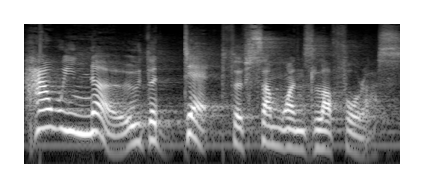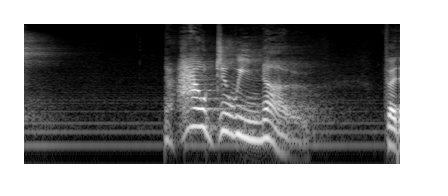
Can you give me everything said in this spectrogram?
how we know the depth of someone's love for us. Now, how do we know the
